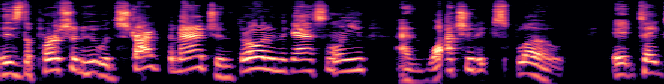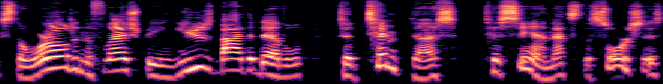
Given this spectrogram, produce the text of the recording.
is the person who would strike the match and throw it in the gasoline and watch it explode. It takes the world and the flesh being used by the devil to tempt us to sin. That's the sources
